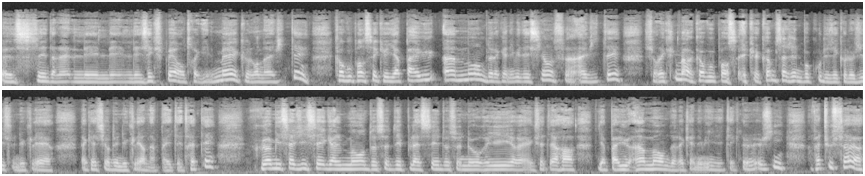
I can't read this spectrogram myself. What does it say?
Euh, c'est dans les, les, les, experts, entre guillemets, que l'on a invités. Quand vous pensez qu'il n'y a pas eu un membre de l'Académie des sciences invité sur le climat, quand vous pensez que comme ça gêne beaucoup les écologistes, le nucléaire, la question du nucléaire n'a pas été traitée, comme il s'agissait également de se déplacer, de se nourrir, etc., il n'y a pas eu un membre de l'Académie des technologies. Enfin, tout ça,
